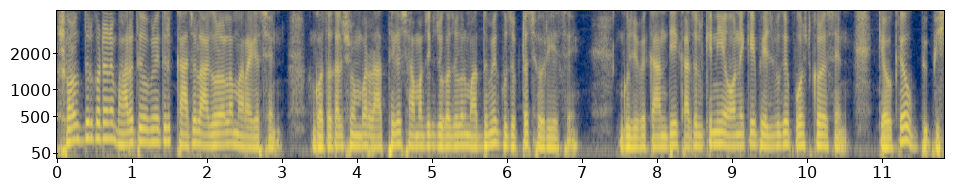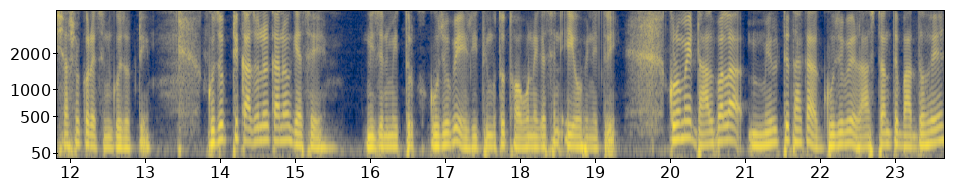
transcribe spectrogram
সড়ক দুর্ঘটনায় ভারতীয় অভিনেত্রী কাজল আগরওয়ালা মারা গেছেন। গতকাল সোমবার রাত থেকে সামাজিক যোগাযোগের মাধ্যমে গুজবটা ছড়িয়েছে। গুজবে কান দিয়ে কাজলকে নিয়ে অনেকেই ফেসবুকে পোস্ট করেছেন। কেউ কেউ বিশ্বাসও করেছেন গুজবটি। গুজবটি কাজলের কানেও গেছে। নিজের মৃত্যুর গুজবে রীতিমতো থবনে গেছেন এই অভিনেত্রী। ক্রমে ডালপালা মিলতে থাকা গুজবে রাশ টানতে বাধ্য হয়ে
